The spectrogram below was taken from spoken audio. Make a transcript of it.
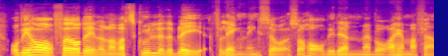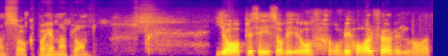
Och vi har fördelen av att skulle det bli förlängning så, så har vi den med våra hemmafans och på hemmaplan. Ja, precis. Och vi, och, och vi har fördelen av att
